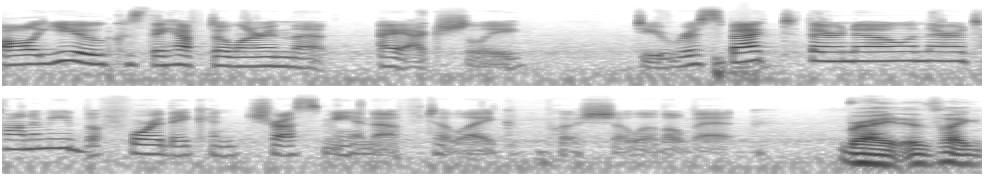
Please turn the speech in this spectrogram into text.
all you" because they have to learn that I actually do respect their no and their autonomy before they can trust me enough to like push a little bit. right. It's like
